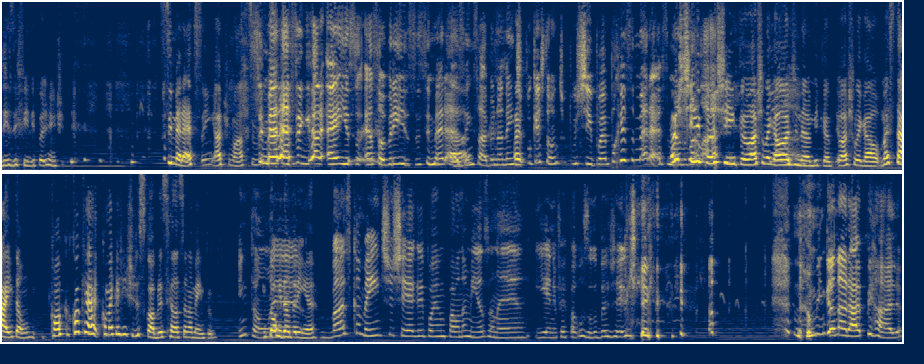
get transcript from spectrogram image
Tris e Filipe, a gente se merecem, acho máximo. Se merecem, cara. É isso, é sobre isso. Se merecem, sabe? Não é nem É. tipo questão, tipo, chipo, é porque se merece, Eu mano. vai chipo, eu chipo, eu acho legal a dinâmica. Eu acho legal. Mas tá, então, qual, qual é, como é que a gente descobre esse relacionamento? Então, Em Torre é, basicamente chega e põe um pau na mesa, né? E Yennefer pausuda chega e Não me enganará, pirralha.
